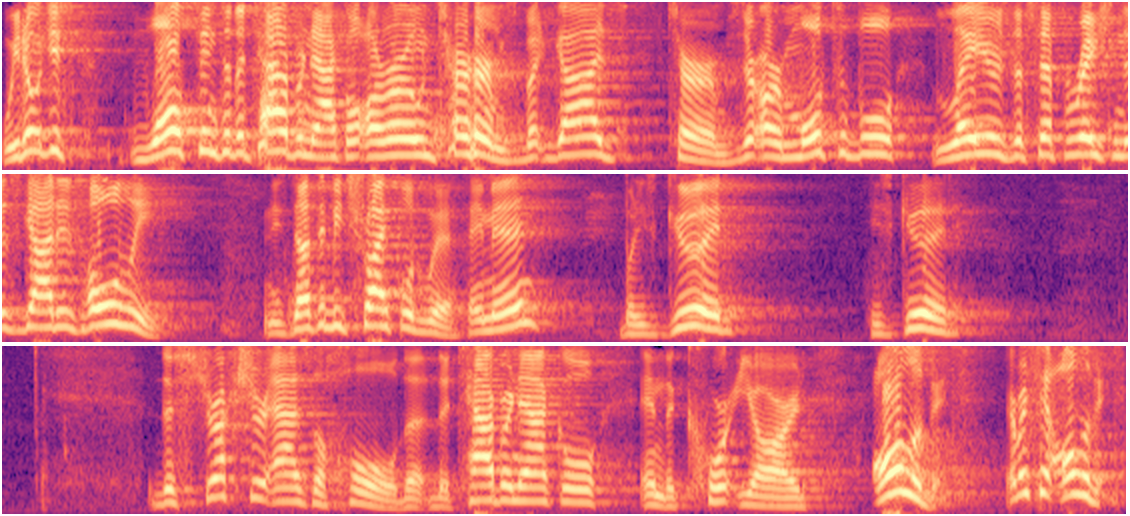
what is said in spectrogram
We don't just waltz into the tabernacle on our own terms, but God's terms. There are multiple layers of separation. This God is holy, and He's not to be trifled with. Amen? But He's good. He's good. The structure as a whole, the, the tabernacle and the courtyard, all of it, everybody say all of it.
